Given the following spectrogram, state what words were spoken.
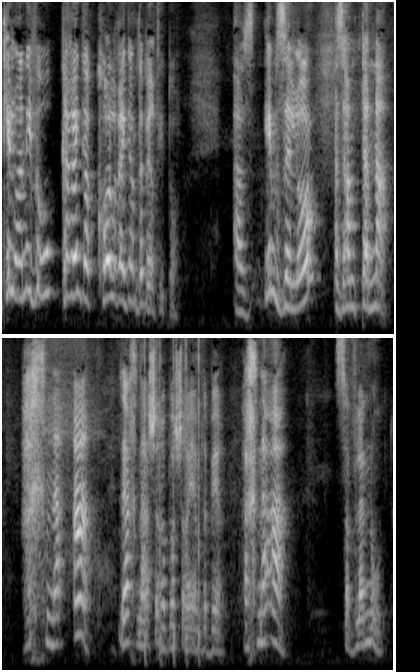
כאילו אני והוא כרגע, כל רגע מדברת איתו. אז אם זה לא, אז המתנה, הכנעה, זה הכנעה שרבו שר היה מדבר, הכנעה, סבלנות,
